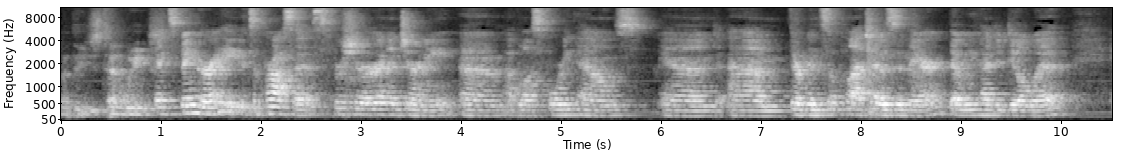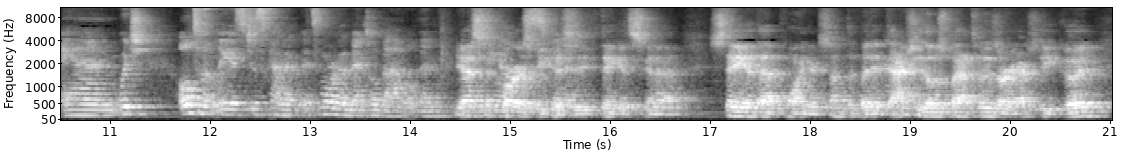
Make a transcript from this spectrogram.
uh, these 10 weeks? It's been great. It's a process for sure and a journey. Um, I've lost 40 pounds, and um, there have been some plateaus in there that we've had to deal with, and which ultimately it's just kind of it's more of a mental battle than Yes, of course, else, you because know. you think it's gonna stay at that point or something, but it, actually those plateaus are actually good.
